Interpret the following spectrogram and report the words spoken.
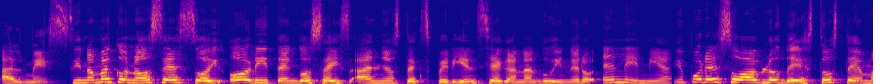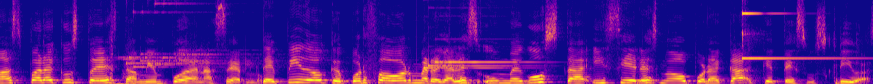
al mes. Si no me conoces, soy Ori, tengo 6 años de experiencia ganando dinero en línea y por eso hablo de estos temas para que ustedes también puedan hacerlo. Te pido que por favor me regales un me gusta y si eres nuevo por acá, que te suscribas.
